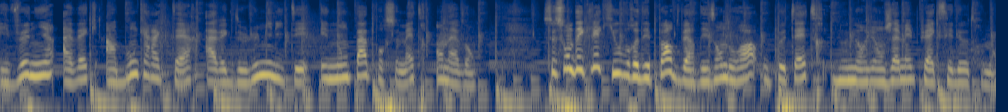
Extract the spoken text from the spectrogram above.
et venir avec un bon caractère, avec de l'humilité et non pas pour se mettre en avant. Ce sont des clés qui ouvrent des portes vers des endroits où peut-être nous n'aurions jamais pu accéder autrement.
